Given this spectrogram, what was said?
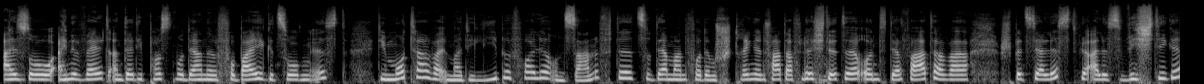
also eine Welt, an der die Postmoderne vorbeigezogen ist. Die Mutter war immer die liebevolle und sanfte, zu der man vor dem strengen Vater flüchtete, und der Vater war Spezialist für alles Wichtige.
